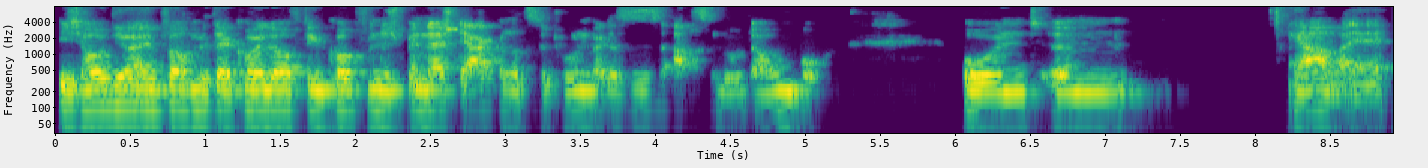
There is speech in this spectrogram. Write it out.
ich hau dir einfach mit der Keule auf den Kopf und ich bin der Stärkere zu tun, weil das ist absoluter Humbug. Und ähm, ja, weil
